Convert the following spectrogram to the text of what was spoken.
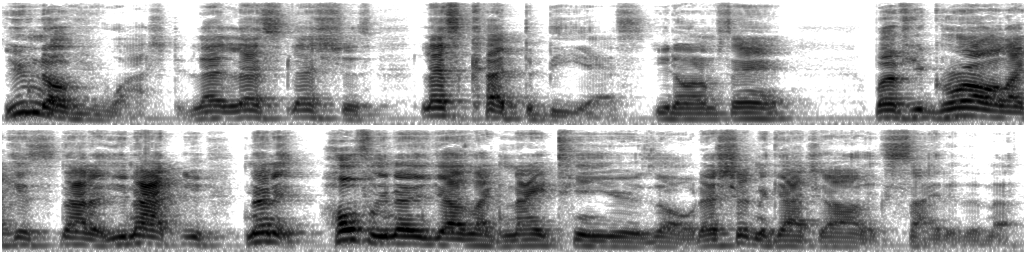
You know you watched it. Let, let's let's just let's cut the BS. You know what I'm saying? But if you're grown, like it's not a, you're not none. Of, hopefully, none of you guys like 19 years old. That shouldn't have got you all excited or nothing.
